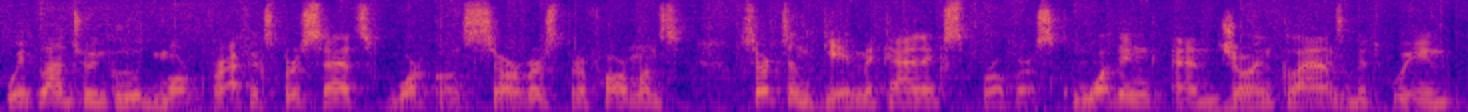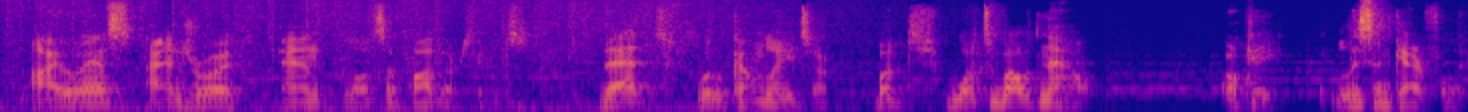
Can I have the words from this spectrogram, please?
We plan to include more graphics presets, work on servers performance, certain game mechanics, proper squadding and join clans between iOS, Android and lots of other things. That will come later. But what about now? Okay, listen carefully.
